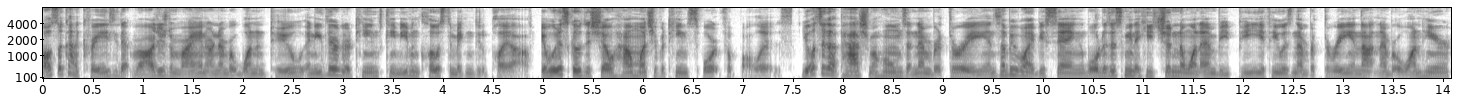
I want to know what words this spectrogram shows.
Also kind of crazy that Rodgers and Ryan are number 1 and 2, and neither of their teams came even close to making to the playoff. It would just go to show how much of a team sport football is. You also got Patrick Mahomes at number 3, and some people might be saying, well, does this mean that he shouldn't have won MVP if he was number 3 and not number 1 here?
